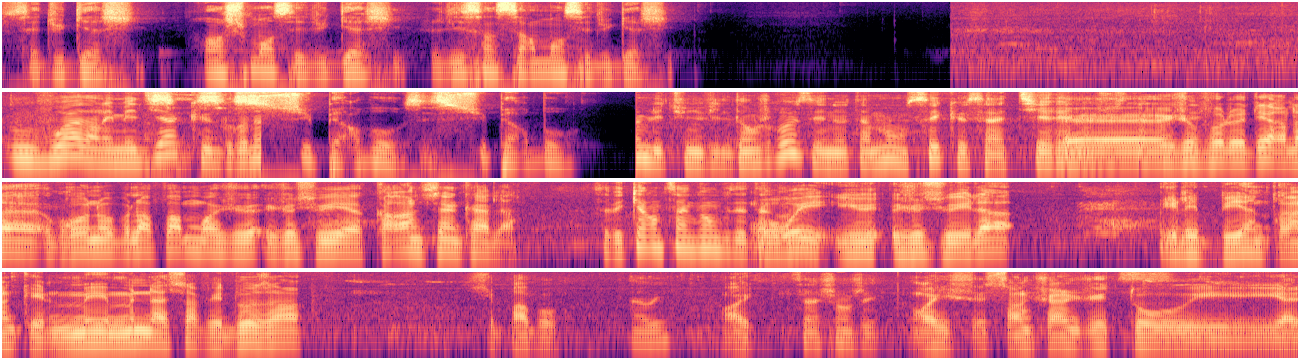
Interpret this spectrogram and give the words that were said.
c'est du gâchis. Franchement, c'est du gâchis. Je dis sincèrement, c'est du gâchis. On voit dans les médias C'est que c'est Grenoble super beau, c'est super beau. est une ville dangereuse et notamment, on sait que ça a tiré. là, juste à Euh, je veux le dire, la Grenoble, la femme, moi je, je suis à 45 ans là. Ça fait 45 ans que vous êtes à Grenoble. Oui, je, je suis là. Il est bien tranquille. Mais maintenant, ça fait 12 ans. C'est pas beau. Ah oui Oui. Ça a changé. Oui, c'est sans changer tout. Il y a,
